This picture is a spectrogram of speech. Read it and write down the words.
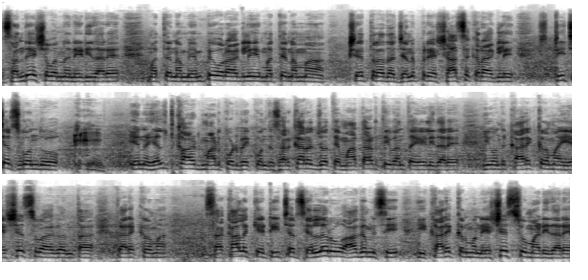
ಸಂದೇಶವನ್ನು ನೀಡಿದ್ದಾರೆ. ಮತ್ತು ನಮ್ಮ ಎಂ ಪಿ ಅವರಾಗಲಿ ಮತ್ತು ನಮ್ಮ ಕ್ಷೇತ್ರದ ಜನಪ್ರಿಯ ಶಾಸಕರಾಗಲಿ ಟೀಚರ್ಸ್ಗೊಂದು ಏನು ಹೆಲ್ತ್ ಕಾರ್ಡ್ ಮಾಡಿಕೊಡ್ಬೇಕು ಅಂತ ಸರ್ಕಾರದ ಜೊತೆ ಮಾತಾಡ್ತೀವಿ ಅಂತ ಹೇಳಿದ್ದಾರೆ. ಈ ಒಂದು ಕಾರ್ಯಕ್ರಮ ಯಶಸ್ವಿಯಾಗುವಂಥ ಕಾರ್ಯಕ್ರಮ. ಸಕಾಲಕ್ಕೆ ಟೀಚರ್ಸ್ ಎಲ್ಲರೂ ಆಗಮಿಸಿ ಈ ಕಾರ್ಯಕ್ರಮವನ್ನು ಯಶಸ್ವಿ ಮಾಡಿದ್ದಾರೆ.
